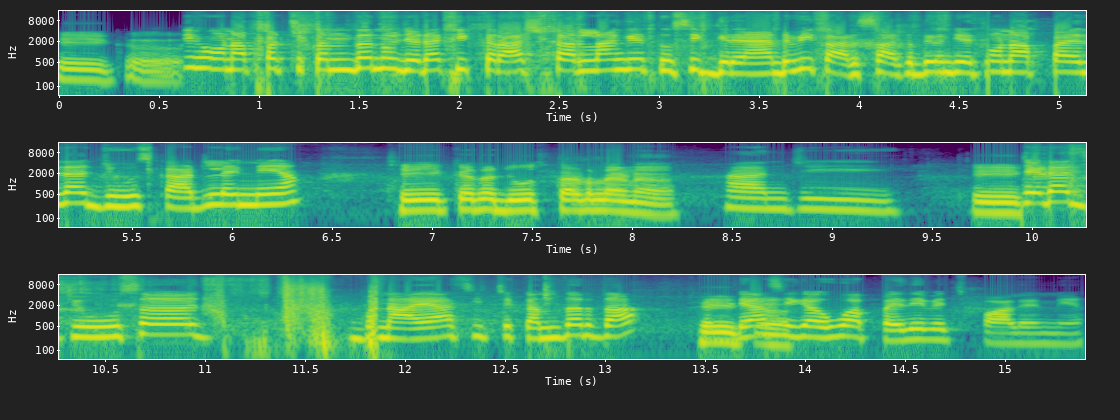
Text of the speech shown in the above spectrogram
ਠੀਕ ਆ। ਜੀ ਹੁਣ ਆਪਾਂ ਚੁਕੰਦਰ ਨੂੰ ਜਿਹੜਾ ਕਿ ਕ੍ਰਸ਼ ਕਰ ਲਾਂਗੇ ਤੁਸੀਂ ਗ੍ਰਾਈਂਡ ਵੀ ਕਰ ਸਕਦੇ ਹੋ ਜੇ ਹੁਣ ਆਪਾਂ ਇਹਦਾ ਜੂਸ ਕੱਢ ਲੈਨੇ ਆ ਠੀਕ ਹੈ ਤਾਂ ਜੂਸ ਕੱਢ ਲੈਣਾ। ਹਾਂਜੀ। ਠੀਕ। ਜਿਹੜਾ ਜੂਸ ਬਣਾਇਆ ਸੀ ਚੁਕੰਦਰ ਦਾ ਕੱਢਿਆ। ਸੀਗਾ ਉਹ ਆਪਾਂ ਇਹਦੇ ਵਿੱਚ ਪਾ ਲੈਨੇ ਆ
